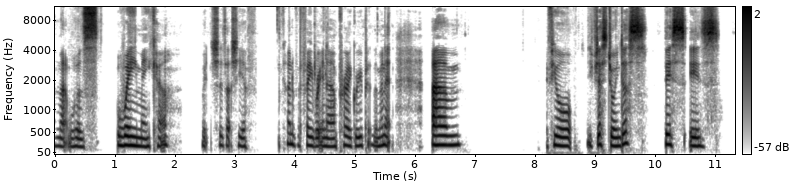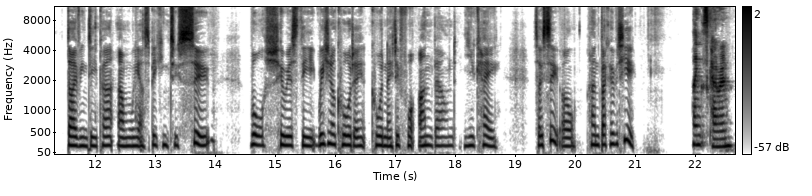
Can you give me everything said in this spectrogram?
And that was Waymaker, which is actually a kind of a favourite in our prayer group at the minute. Um, if you're you've just joined us, this is diving deeper, and we are speaking to Sue Walsh, who is the regional coordinator for Unbound UK. So, Sue, I'll hand back over to you. Thanks, Karen.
